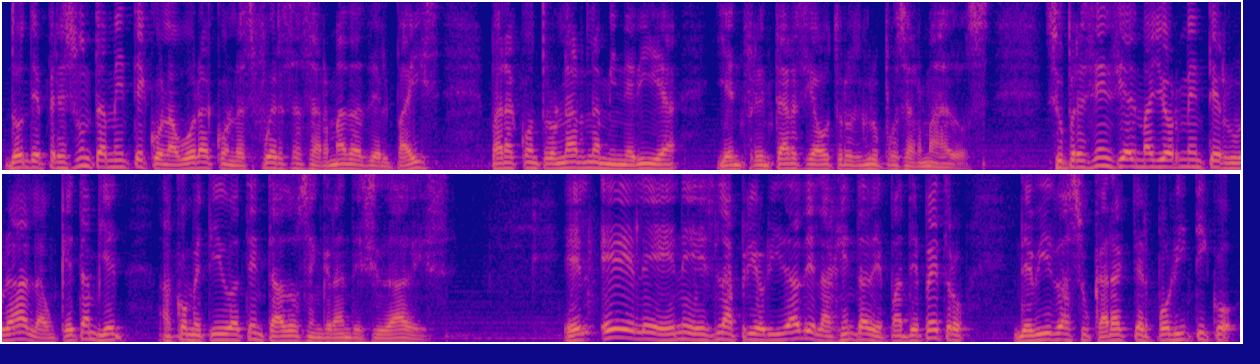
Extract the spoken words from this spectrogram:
donde presuntamente colabora con las Fuerzas Armadas del país para controlar la minería y enfrentarse a otros grupos armados. Su presencia es mayormente rural, aunque también ha cometido atentados en grandes ciudades. El ELN es la prioridad de la agenda de paz de Petro, debido a su carácter político,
